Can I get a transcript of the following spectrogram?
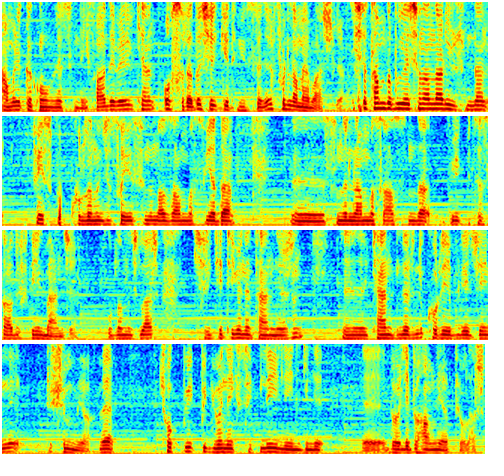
Amerika Kongresi'nde ifade verirken o sırada şirketin hisseleri fırlamaya başlıyor. İşte tam da bu yaşananlar yüzünden Facebook kullanıcı sayısının azalması ya da e, sınırlanması aslında büyük bir tesadüf değil bence. Kullanıcılar şirketi yönetenlerin e, kendilerini koruyabileceğini düşünmüyor ve çok büyük bir güven eksikliği ile ilgili e, böyle bir hamle yapıyorlar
